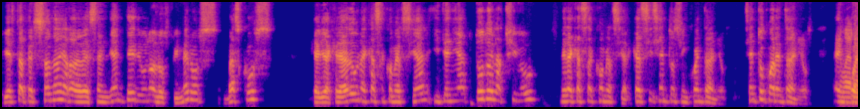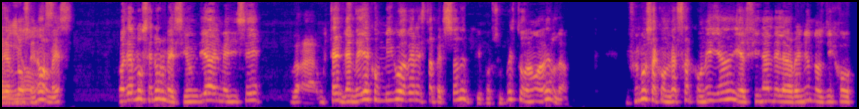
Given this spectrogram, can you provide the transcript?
Y esta persona era descendiente de uno de los primeros vascos que había creado una casa comercial y tenía todo el archivo de la casa comercial, casi 150 años, 140 años, en cuadernos enormes, cuadernos enormes. Y un día él me dice, ah, ¿usted vendría conmigo a ver a esta persona? Y por supuesto, vamos a verla. fuimos a conversar con ella y al final de la reunión nos dijo,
